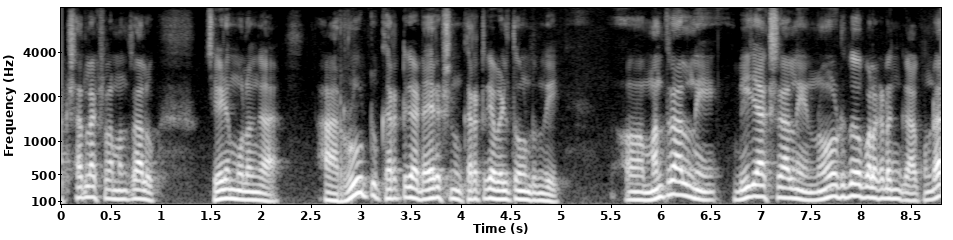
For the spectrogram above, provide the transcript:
అక్షరలక్షల మంత్రాలు చేయడం మూలంగా ఆ రూట్ కరెక్ట్గా డైరెక్షన్ కరెక్ట్గా వెళుతూ ఉంటుంది. మంత్రాలని బీజాక్షరాలని నోటితో పలకడం కాకుండా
